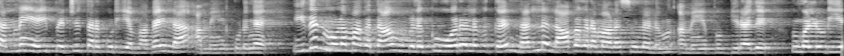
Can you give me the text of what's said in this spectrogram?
தன்மையை பெற்றுத்தரக்கூடிய வகையில் அமைய கொடுங்க. இதன் மூலமாக தான் உங்களுக்கு ஓரளவுக்கு நல்ல லாபகரமான சூழலும் அமைய போகிறது. உங்களுடைய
